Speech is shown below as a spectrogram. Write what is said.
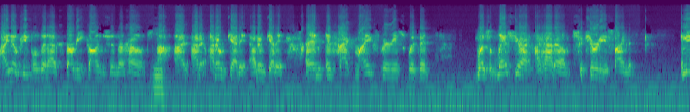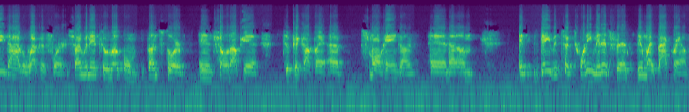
I know people that have thirty guns in their homes. Mm. I, I, I, don't, I don't get it. I don't get it. And in fact, my experience with it was last year. I, I had a security assignment. I needed to have a weapon for it, so I went into a local gun store in Philadelphia to pick up a, a small handgun and um, it, Dave, it took 20 minutes for them to do my background.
